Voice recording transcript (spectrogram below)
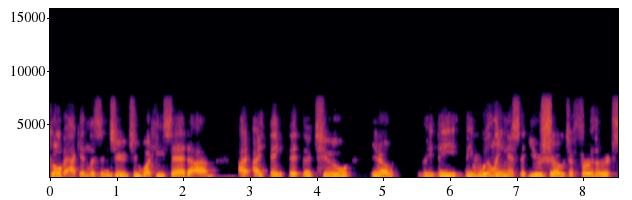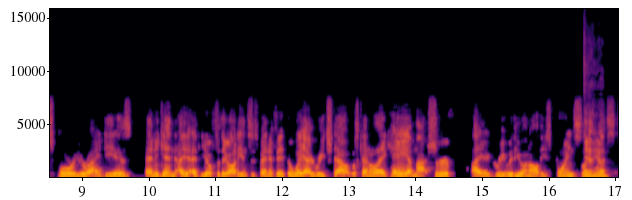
go back and listen to, to what he said. Um, I, I think that the two, you know, the, the, the willingness that you show to further explore your ideas and again, I, I, you know, for the audience's benefit, the way I reached out was kind of like, Hey, I'm not sure if I agree with you on all these points. Like, yeah, yeah. let's,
